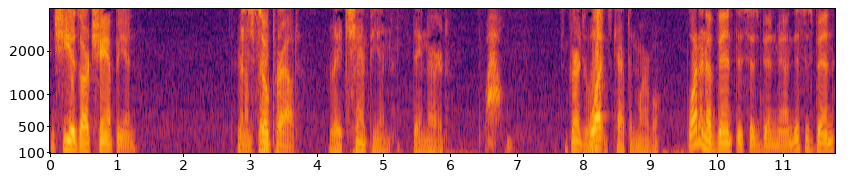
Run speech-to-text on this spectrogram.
and she is our champion. And I'm so proud. Le champion de nerd. Wow. Congratulations, What? Captain Marvel. what an event this has been, man. This has been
